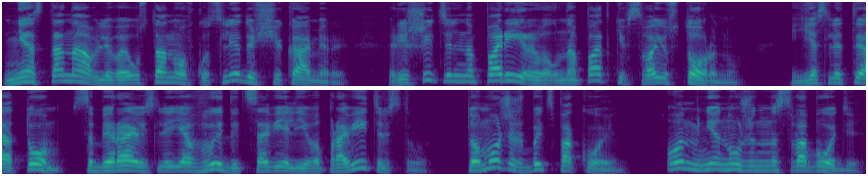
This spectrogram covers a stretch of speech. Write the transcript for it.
не останавливая установку следующей камеры, решительно парировал нападки в свою сторону. Если ты о том, собираюсь ли я выдать Савельева правительству, то можешь быть спокоен. Он мне нужен на свободе.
